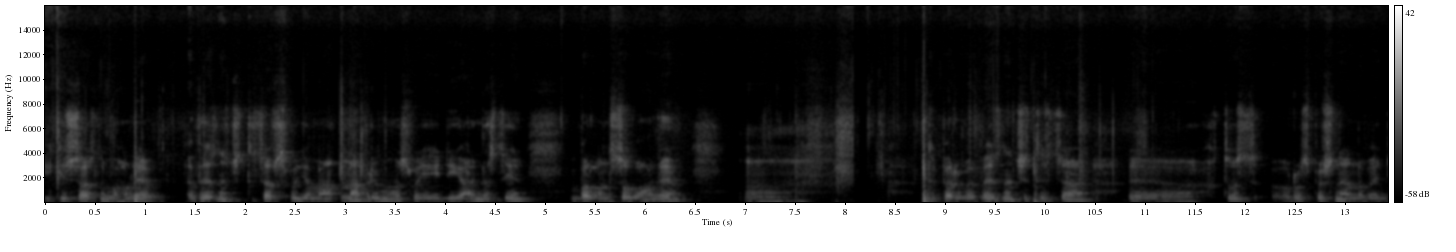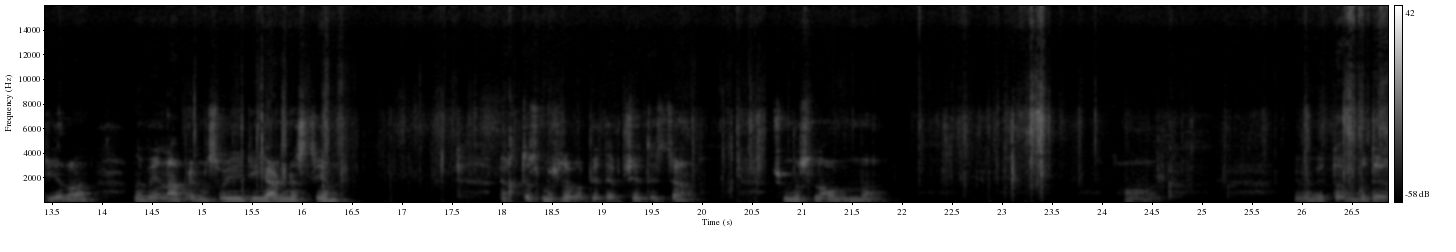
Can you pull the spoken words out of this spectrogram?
якийсь час не могли визначитися в своєму напряму своєї діяльності, балансували. М, Тепер ви визначитеся, е, хтось розпочне нове діло, новий напрям своєї діяльності, Е, хтось, можливо, піде вчитися чомусь новому. Так. І від того буде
